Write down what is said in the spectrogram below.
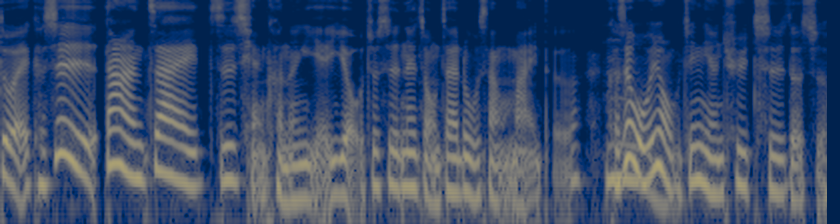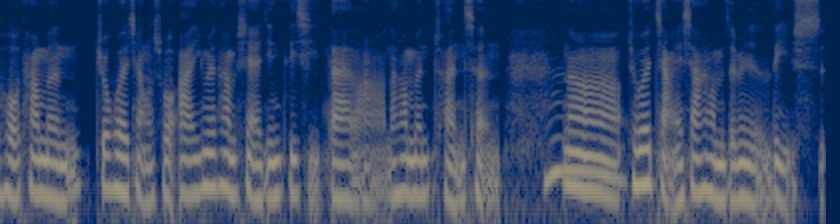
对，可是当然在之前可能也有，就是那种在路上卖的。可是我因为我今年去吃的时候，他们就会讲说啊，因为他们现在已经第几代啦，那他们传承，那就会讲一下他们这边的历史。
